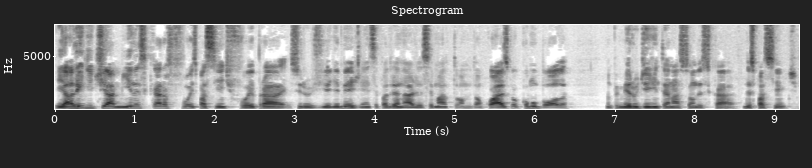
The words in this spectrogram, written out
E além de tiamina, esse cara foi, esse paciente foi para cirurgia de emergência para drenagem desse hematoma. Então, quase que eu como bola no primeiro dia de internação desse cara, desse paciente.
